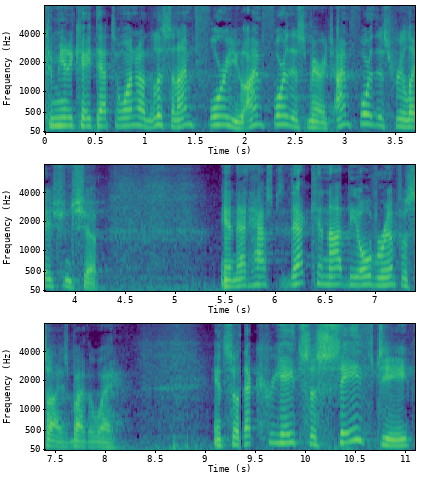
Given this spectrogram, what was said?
communicate that to one another. Listen, I'm for you. I'm for this marriage. I'm for this relationship. And that, has to, that cannot be overemphasized, by the way. And so that creates a safety.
